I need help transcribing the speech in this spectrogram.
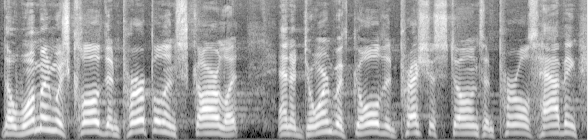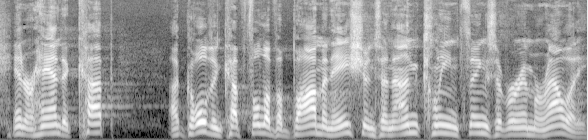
The woman was clothed in purple and scarlet and adorned with gold and precious stones and pearls, having in her hand a cup, a golden cup full of abominations and unclean things of her immorality.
